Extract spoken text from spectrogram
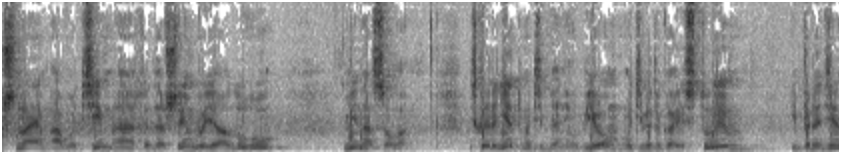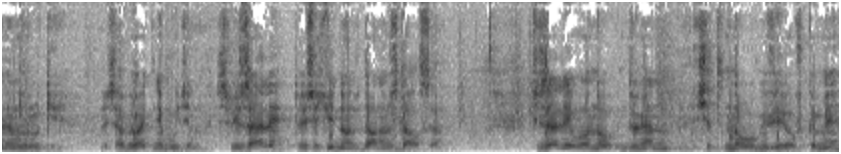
шнаем авотим, хадашим, виалугу минасола. И сказали, нет, мы тебя не убьем, мы тебя только арестуем и передадим им в руки. То есть убивать не будем. Связали, то есть, очевидно, он туда нам сдался. Связали его двумя значит, новыми веревками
